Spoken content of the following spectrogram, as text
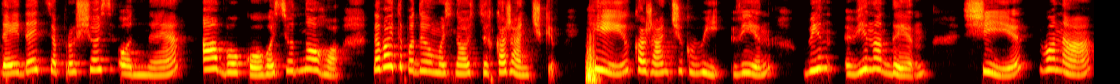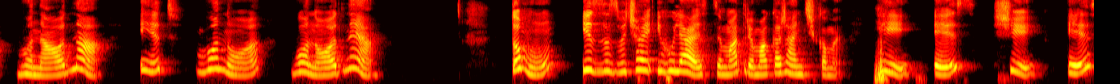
де йдеться про щось одне або когось одного. Давайте подивимось на ось цих кажанчиків. He, кажанчик ві- він, він, він один. She, вона, вона одна. It, воно, воно одне. Тому із зазвичай і гуляє з цими трьома кажанчиками. He is, she is,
